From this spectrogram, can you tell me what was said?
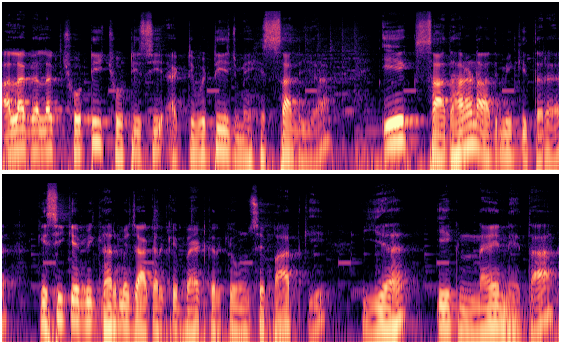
अलग अलग छोटी छोटी सी एक्टिविटीज़ में हिस्सा लिया, एक साधारण आदमी की तरह किसी के भी घर में जाकर के बैठ करके उनसे बात की, यह एक नए नेता,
